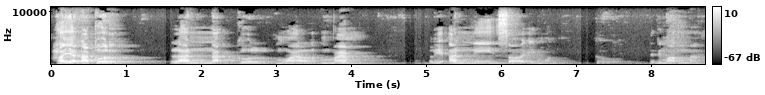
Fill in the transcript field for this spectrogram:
Hayang nakul lan nakul mual mam li anni imun tuh. Jadi mual emam.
